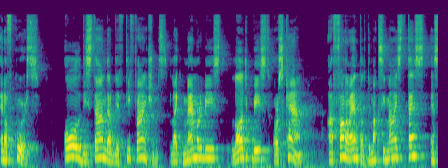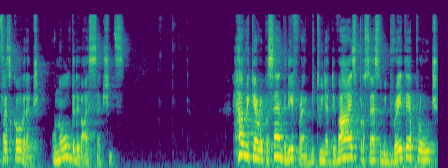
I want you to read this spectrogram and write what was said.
And of course, all the standard DFT functions like memory BIST, logic BIST, or scan are fundamental to maximize test and stress coverage on all the device sections. How we can represent the difference between a device processed with RETE approach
